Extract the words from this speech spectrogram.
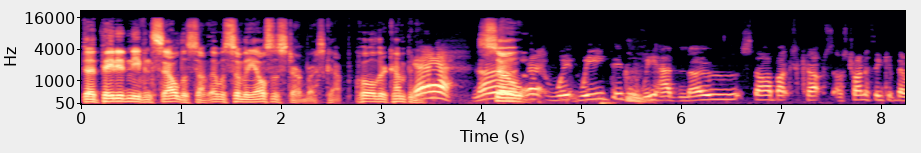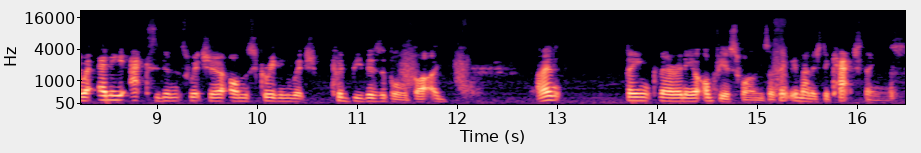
that they didn't even sell to some. That was somebody else's Starbucks cup. Whole other company. yeah, no, So- yeah, we, we didn't. We had no Starbucks cups. I was trying to think if there were any accidents which are on screen which could be visible, but I, I don't think there are any obvious ones. I think we managed to catch things.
